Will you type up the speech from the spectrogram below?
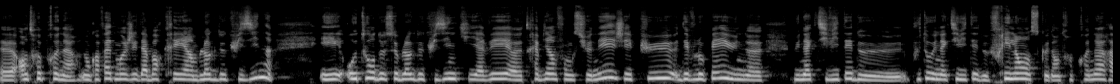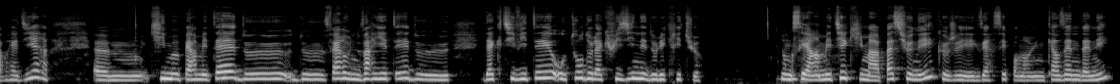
euh, entrepreneur. Donc en fait, moi j'ai d'abord créé un blog de cuisine et autour de ce blog de cuisine qui avait très bien fonctionné, j'ai pu développer une une activité de plutôt une activité de freelance que d'entrepreneur à vrai dire, qui me permettait de de faire une variété de d'activités autour de la cuisine et de l'écriture. Donc c'est un métier qui m'a passionné, que j'ai exercé pendant une quinzaine d'années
